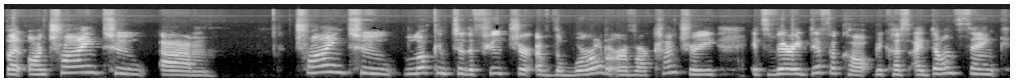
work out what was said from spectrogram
but on trying to um trying to look into the future of the world or of our country it's very difficult because i don't think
